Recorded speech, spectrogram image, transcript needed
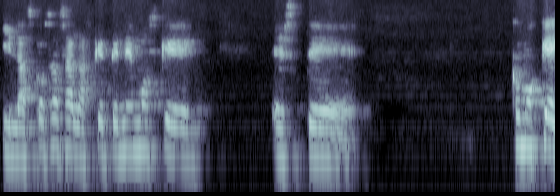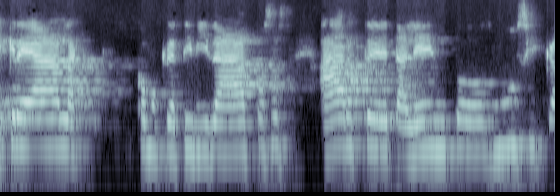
y las cosas a las que tenemos que, este, como que crear la, como creatividad, cosas, arte, talentos, música,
